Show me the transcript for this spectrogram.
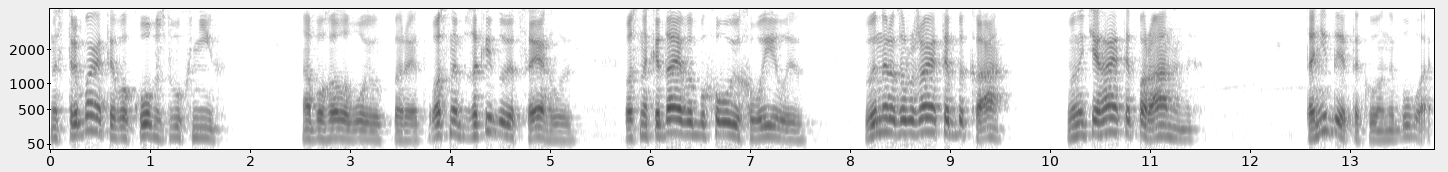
не стрибаєте в окоп з двох ніг або головою вперед, вас не закидує цеглою, вас не кидає вибуховою хвилею, ви не розгружаєте бика, ви не тягаєте поранених. Та ніде такого не буває.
